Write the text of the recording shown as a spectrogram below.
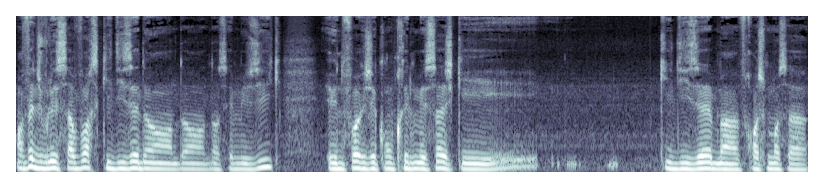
en fait, je voulais savoir ce qu'il disait dans, ses musiques. Et une fois que j'ai compris le message qu'il qui disait, ben franchement, ça,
